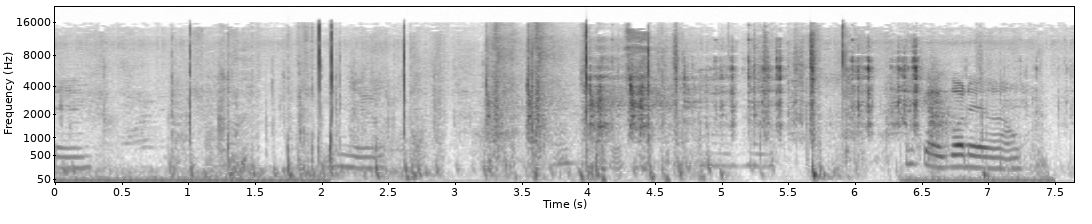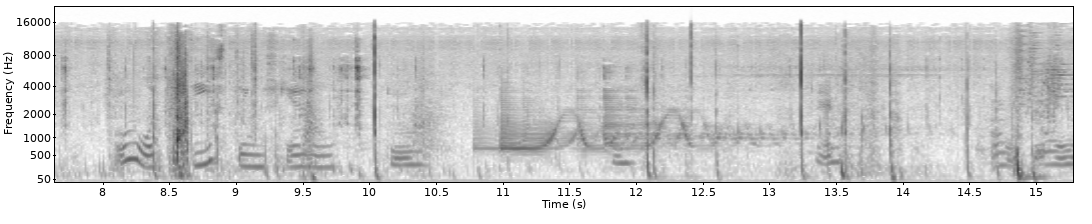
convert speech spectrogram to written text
Then. Yeah. Okay, I got it now. Ooh, what's these things gonna do? Yeah. I'm doing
